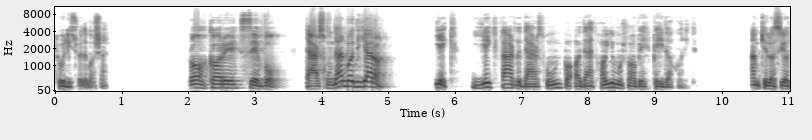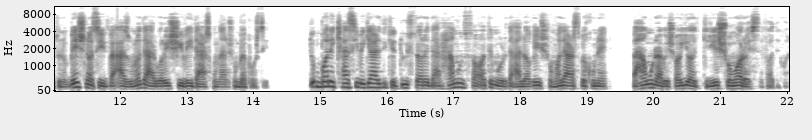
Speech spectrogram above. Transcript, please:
تولید شده باشن. راهکار سوم درس خوندن با دیگران یک یک فرد درس خون با عادتهای مشابه پیدا کنید. هم کلاسیاتون رو بشناسید و از اونا درباره شیوه درس خوندنشون بپرسید. دنبال کسی بگردید که دوست داره در همون ساعت مورد علاقه شما درس بخونه و همون روش های یادگیری شما رو استفاده کنه.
